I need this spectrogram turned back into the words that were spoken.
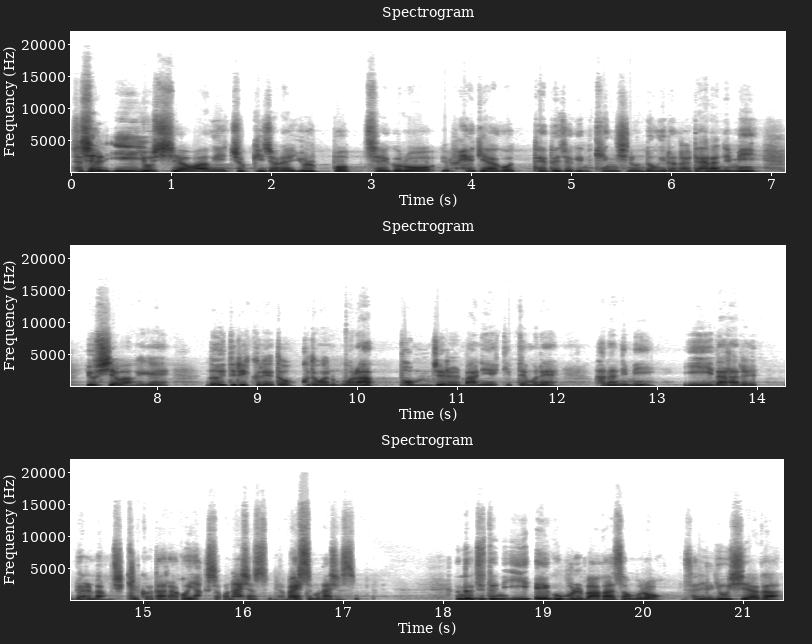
사실 이 요시야 왕이 죽기 전에 율법책으로 회개하고 대대적인 갱신 운동이 일어날 때 하나님이 요시야 왕에게 너희들이 그래도 그동안 워낙 범죄를 많이 했기 때문에 하나님이 이 나라를 멸망시킬 거다라고 약속은 하셨습니다. 말씀은 하셨습니다. 근데 어쨌든 이 애굽을 막아섬으로 사실 요시야가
